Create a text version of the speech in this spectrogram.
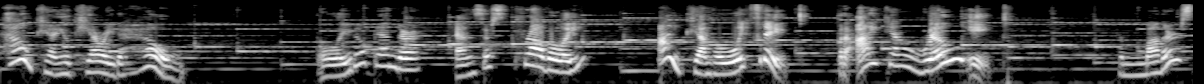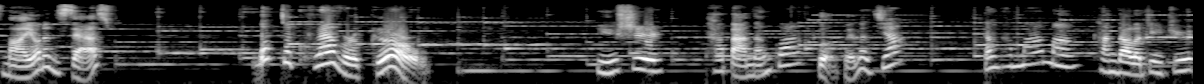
How can you carry it home? The little panda answers proudly, I can't lift it, but I can roll it. Her mother smiled and says, What a clever girl! 于是，他把南瓜滚回了家。当他妈妈看到了这只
